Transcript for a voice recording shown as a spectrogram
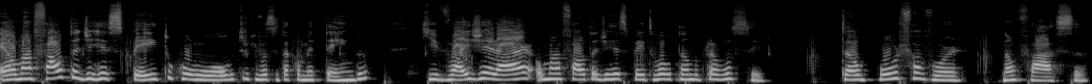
É uma falta de respeito com o outro que você está cometendo, que vai gerar uma falta de respeito voltando para você. Então, por favor, não faça.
